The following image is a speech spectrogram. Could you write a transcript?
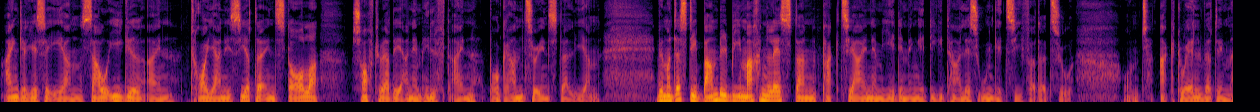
eigentlich ist er eher ein Sauigel, ein trojanisierter Installer, Software, die einem hilft, ein Programm zu installieren. Wenn man das die Bumblebee machen lässt, dann packt sie einem jede Menge digitales Ungeziefer dazu. Und aktuell wird im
